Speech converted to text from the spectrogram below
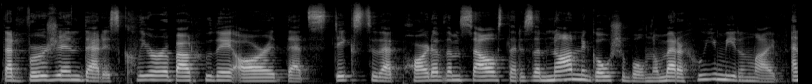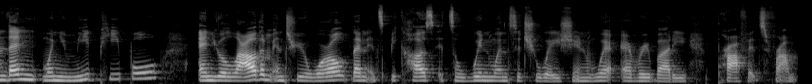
That version that is clear about who they are, that sticks to that part of themselves that is a non negotiable no matter who you meet in life. And then when you meet people and you allow them into your world, then it's because it's a win win situation where everybody profits from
